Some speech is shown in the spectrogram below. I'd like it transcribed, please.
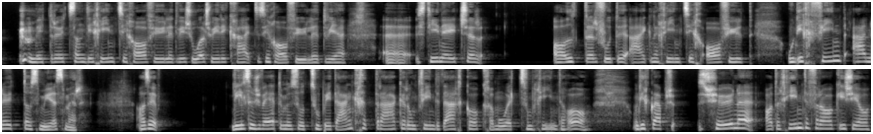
wie trötzelnde Kinder sich anfühlen, wie Schulschwierigkeiten sich anfühlen, wie äh, das Teenager Alter von der eigenen Kind sich anfühlt. Und ich finde auch nicht, das müssen wir. Also, weil sonst werden wir so zu Bedenkenträger und finden echt gar keinen Mut zum Kind haben. Und ich glaube, das Schöne an der Kinderfrage ist ja,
